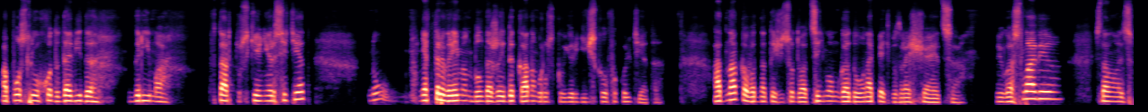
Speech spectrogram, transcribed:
А после ухода Давида Грима в Тартусский университет. Ну, некоторое время он был даже и деканом русского юридического факультета. Однако в 1927 году он опять возвращается в Югославию, становится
